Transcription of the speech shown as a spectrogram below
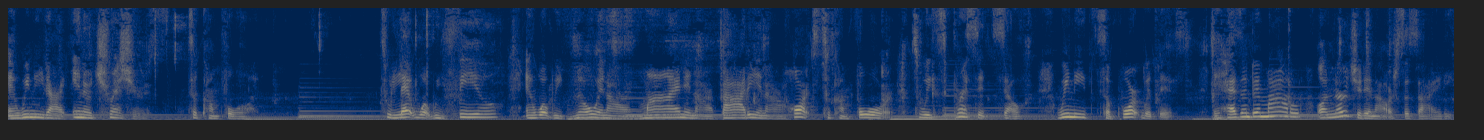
And we need our inner treasures to come forward. To let what we feel and what we know in our mind, in our body, in our hearts to come forward, to express itself. We need support with this. It hasn't been modeled or nurtured in our society.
